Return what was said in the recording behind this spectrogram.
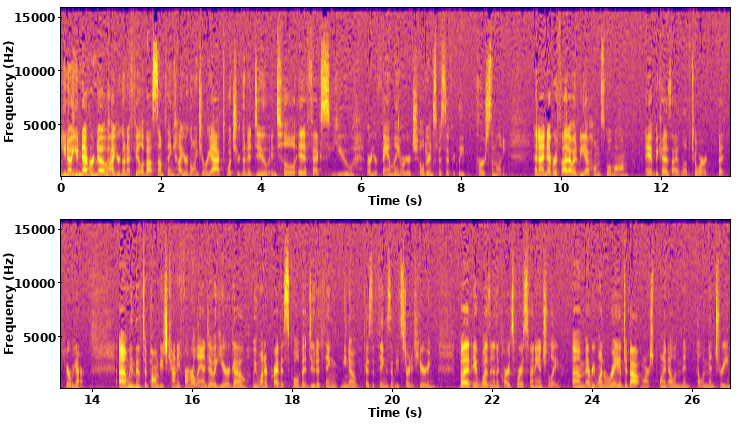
you know, you never know how you're going to feel about something, how you're going to react, what you're going to do until it affects you or your family or your children specifically, personally. And I never thought I would be a homeschool mom eh, because I love to work, but here we are. Um, we moved to Palm Beach County from Orlando a year ago. We wanted private school, but due to thing, you know, because of things that we'd started hearing, but it wasn't in the cards for us financially. Um, everyone raved about Marsh Pointe Element, Elementary.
